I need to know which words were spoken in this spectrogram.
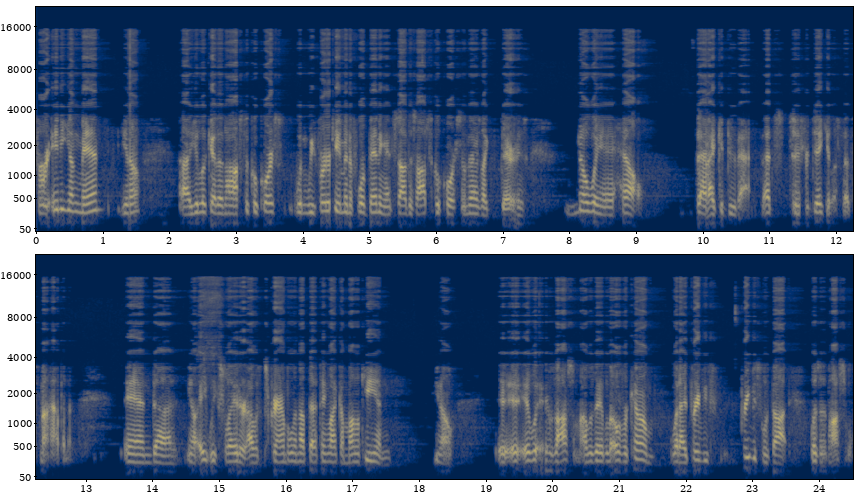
for any young man, you know, uh, you look at an obstacle course. When we first came into Fort Benning, I saw this obstacle course and I was like, there is no way in hell that I could do that. That's just ridiculous. That's not happening. And, uh, you know, eight weeks later, I was scrambling up that thing like a monkey and, you know, it, it, it was awesome. I was able to overcome what I previous, previously thought was impossible.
